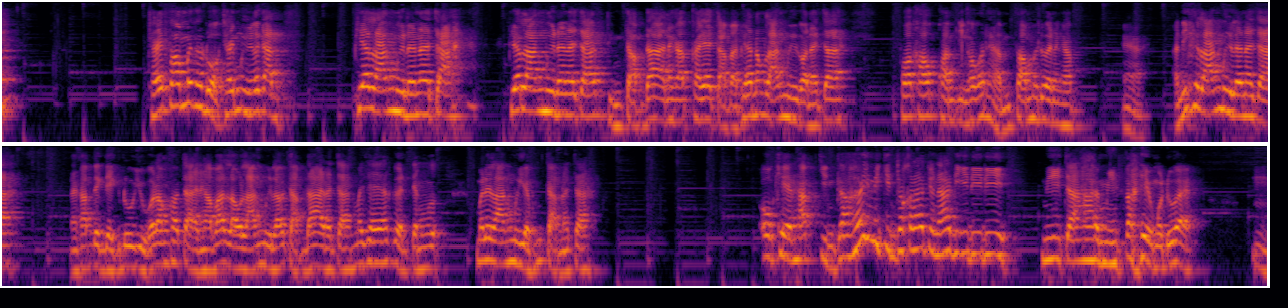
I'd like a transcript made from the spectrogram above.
ใช้ซ่อมไม่สะดวกใช้มือแล้วกัน เพี้ยล้างมือแล้วนะจ๊ะ พี้ยล้างมือแล้วนะจ๊ะถึงจับได้นะครับใครจะจับแบบเพี้ยต้องล้างมือก่อนนะจ๊ะเพราะเขาความจริงเขาก็แถมซ่อมให้ด้วยนะครับอ่าอันนี้คือล้างมือแล้วนะจ๊ะนะครับ เด็กๆดูอยู่ก็ต้องเข้าใจนะครับ ว่าเราล้างมือแล้วจับได้นะจ๊ะไม่ใช่ถ้าเกิดยังไม่ได้ล้างมืออย่าเพิ่งจับนะจ๊ะโอเคครับกลิ่นก็เฮ้ยมีกลิ่นช็อกโกแลตอยู่นะดีดีดีนี่จ้ามีไส้ออกมาด้วย อืม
